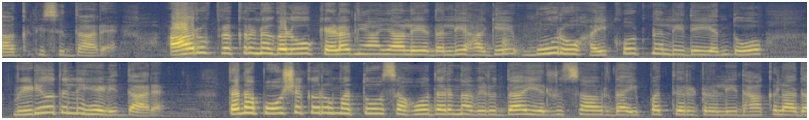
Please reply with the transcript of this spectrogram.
ದಾಖಲಿಸಿದ್ದಾರೆ. ಆರು ಪ್ರಕರಣಗಳು ಕೆಳ ನ್ಯಾಯಾಲಯದಲ್ಲಿ ಹಾಗೆ ಮೂರು ಹೈಕೋರ್ಟ್ನಲ್ಲಿದೆ ಎಂದು ವಿಡಿಯೋದಲ್ಲಿ ಹೇಳಿದ್ದಾರೆ. ತನ್ನ ಪೋಷಕರು ಮತ್ತು ಸಹೋದರನ ವಿರುದ್ಧ ಎರಡು ಸಾವಿರದ ಇಪ್ಪತ್ತೆರಡರಲ್ಲಿ ದಾಖಲಾದ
